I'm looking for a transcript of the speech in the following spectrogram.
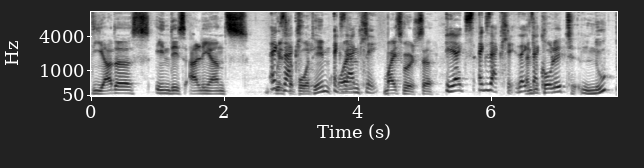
the others in this alliance will support him, Exactly. and vice versa. Yeah, ex- exactly. And you call it NUP,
